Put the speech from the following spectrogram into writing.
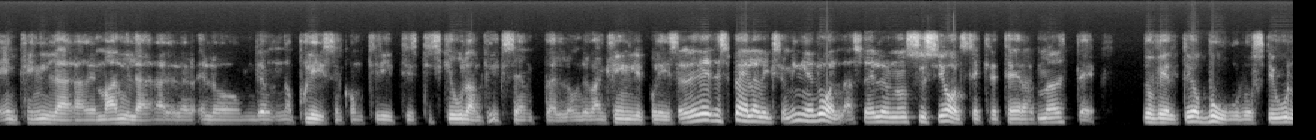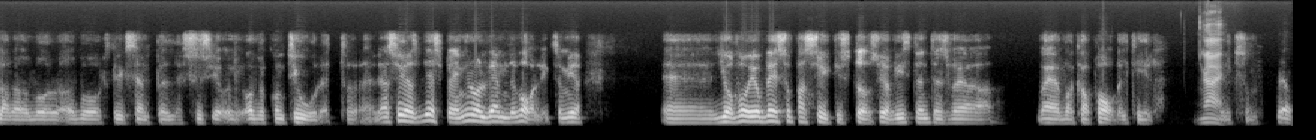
en kvinnlig lärare, en manlig lärare eller, eller om det, när polisen kom till, till, till skolan till exempel, om det var en kvinnlig polis. Det, det spelar liksom ingen roll. Alltså, eller någon socialsekreterare på möte. Då välter jag bord och stolar över, över till exempel social, över kontoret. Alltså, det spelar ingen roll vem det var. Liksom. Jag, eh, jag, var, jag blev så pass psykiskt störd så jag visste inte ens vad jag, vad jag var kapabel till. Nej. Liksom. Ja.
